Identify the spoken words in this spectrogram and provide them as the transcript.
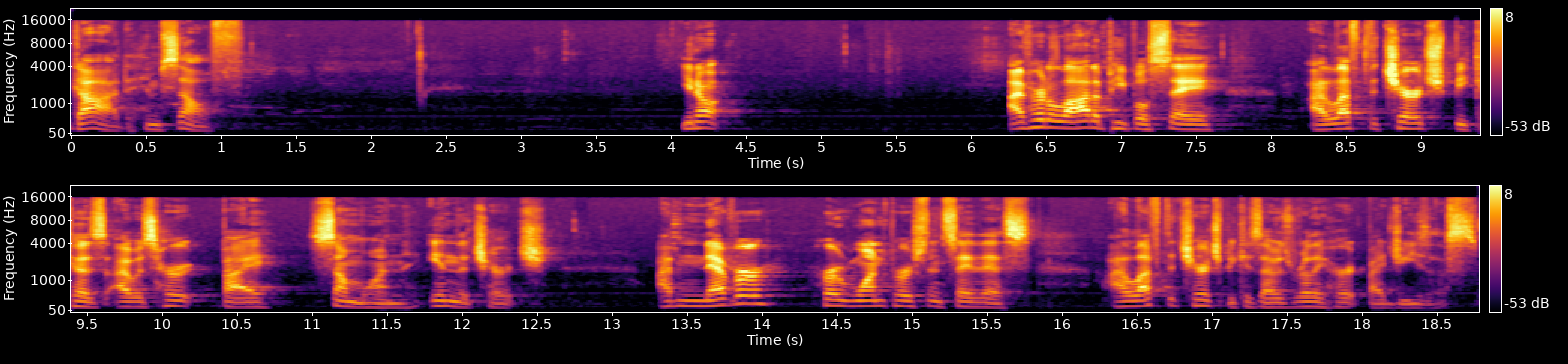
God Himself. You know, I've heard a lot of people say, I left the church because I was hurt by someone in the church. I've never heard one person say this I left the church because I was really hurt by Jesus.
